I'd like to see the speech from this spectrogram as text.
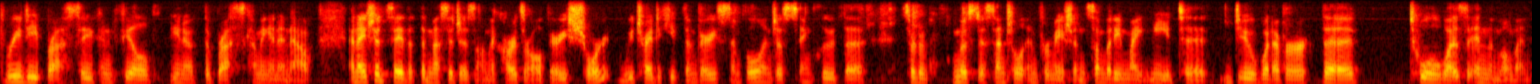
three deep breaths so you can feel you know the breaths coming in and out. And i should say that the messages on the cards are all very short. We tried to keep them very simple and just include the sort of most essential information somebody might need to do whatever the tool was in the moment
